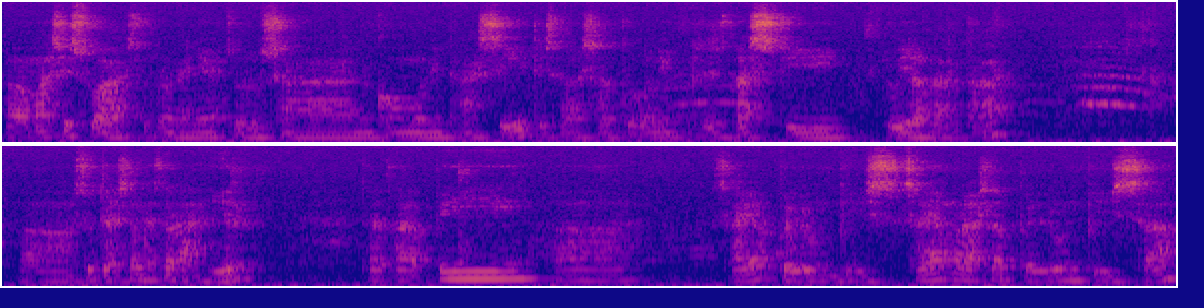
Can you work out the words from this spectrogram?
uh, mahasiswa sebenarnya jurusan komunikasi di salah satu universitas di Yogyakarta. Uh, sudah semester akhir tetapi uh, saya belum bisa saya merasa belum bisa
